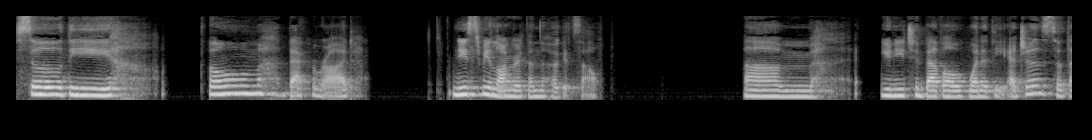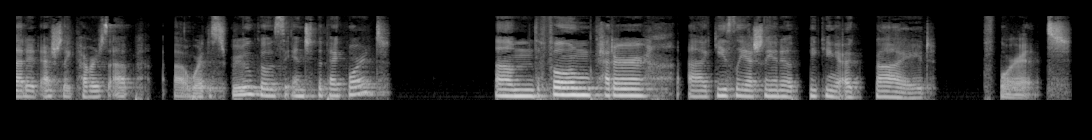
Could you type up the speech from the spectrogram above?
So the foam backer rod needs to be longer than the hook itself. Um, you need to bevel one of the edges so that it actually covers up uh, where the screw goes into the pegboard. Um, the foam cutter, uh, Gisli actually ended up making a guide for it.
